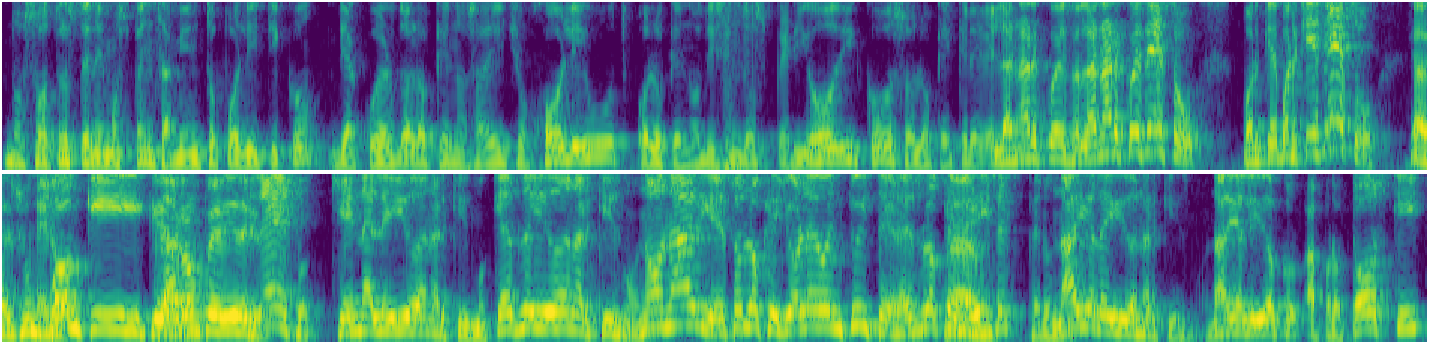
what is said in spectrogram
Nosotros tenemos pensamiento político de acuerdo a lo que nos ha dicho Hollywood o lo que nos dicen los periódicos o lo que cree. El anarco es eso, el anarco es eso. ¿Por qué? Porque es eso. Claro, es un Pero, punky que claro, rompe vidrios. Eso. ¿Quién ha leído de anarquismo? ¿Qué has leído de anarquismo? No, nadie. Eso es lo que yo leo en Twitter. Es lo que Claro. me dicen. Pero nadie ha leído anarquismo. Nadie ha leído a Protosky.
